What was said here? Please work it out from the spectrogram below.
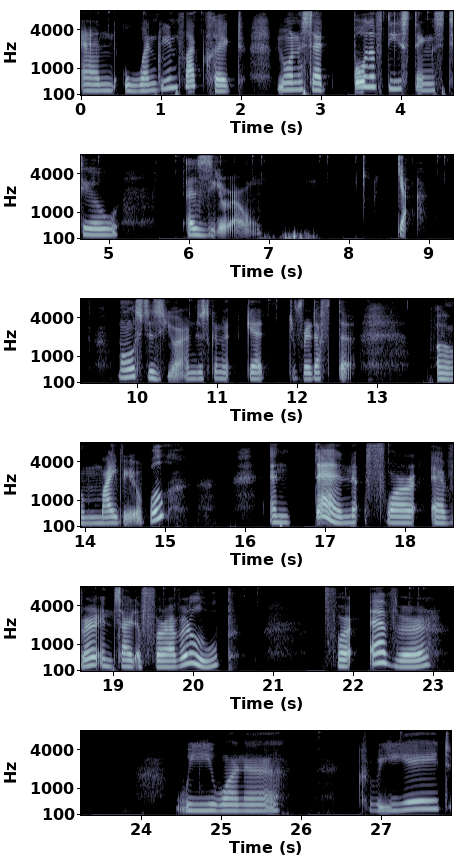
and when green flag clicked, we want to set both of these things to a zero. Molds to zero. I'm just gonna get rid of the um, my variable and then forever inside a forever loop, forever we wanna create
